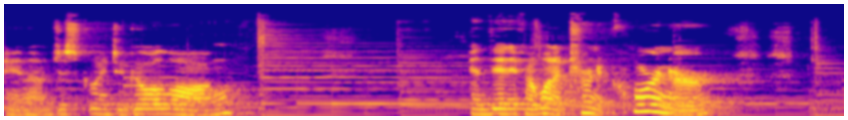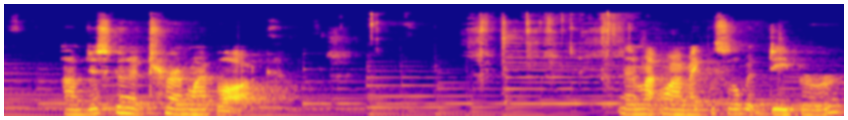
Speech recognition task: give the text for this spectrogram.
and I'm just going to go along. And then if I want to turn a corner, I'm just going to turn my block. And then I might want to make this a little bit deeper.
